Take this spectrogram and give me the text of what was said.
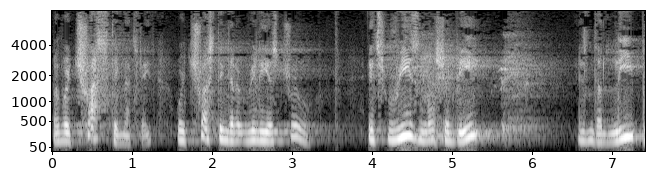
But we're trusting that's faith. We're trusting that it really is true. It's reasonable, should be. It isn't a leap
